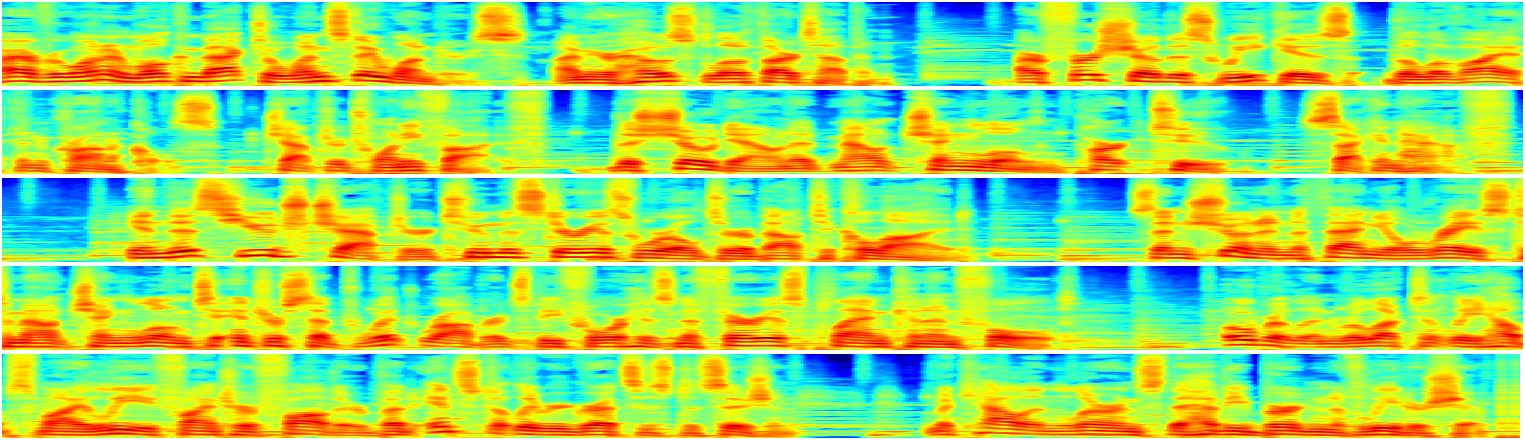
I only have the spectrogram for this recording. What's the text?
Hi, everyone, and welcome back to Wednesday Wonders. I'm your host, Lothar Tuppen. Our first show this week is The Leviathan Chronicles, Chapter 25 The Showdown at Mount Chenglung, Part 2, Second Half. In this huge chapter, two mysterious worlds are about to collide. Sen Shun and Nathaniel race to Mount Chenglung to intercept Whit Roberts before his nefarious plan can unfold. Oberlin reluctantly helps Mai Li find her father, but instantly regrets his decision. Macallan learns the heavy burden of leadership.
